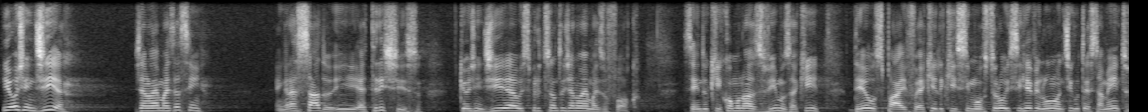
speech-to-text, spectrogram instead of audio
E hoje em dia já não é mais assim. É engraçado e é triste isso, porque hoje em dia o Espírito Santo já não é mais o foco. Sendo que, como nós vimos aqui, Deus Pai foi aquele que se mostrou e se revelou no Antigo Testamento.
